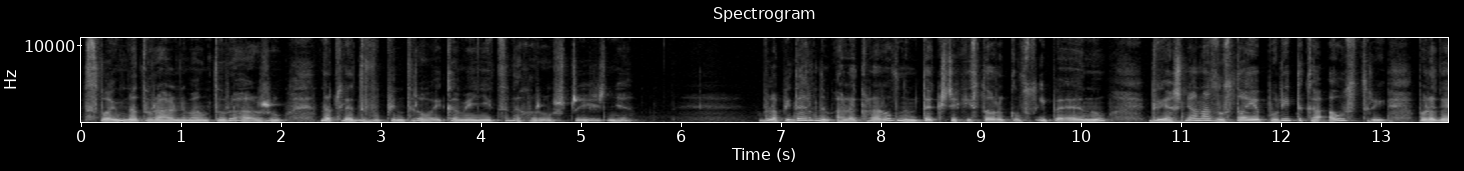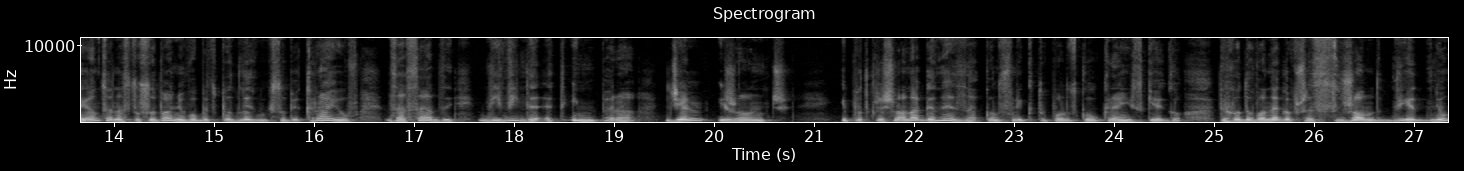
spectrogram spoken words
w swoim naturalnym anturażu na tle dwupiętrowej kamienicy na Chorąszczyźnie. W lapidarnym, ale klarownym tekście historyków z IPN-u wyjaśniona zostaje polityka Austrii polegająca na stosowaniu wobec podległych sobie krajów zasady divide et impera, dziel i rządź i podkreślona geneza konfliktu polsko-ukraińskiego, wyhodowanego przez rząd w Wiedniu,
